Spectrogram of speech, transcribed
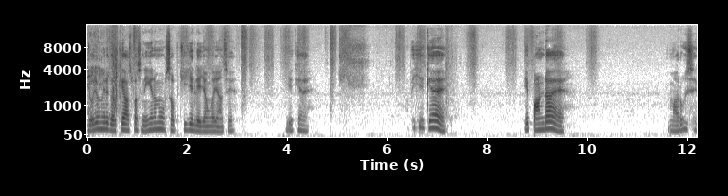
जो जो मेरे घर के आसपास नहीं है ना, मैं वो सब चीज़ें ले जाऊँगा यहाँ से। ये क्या है? अबे ये क्या है? ये पांडा है। मारो इसे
